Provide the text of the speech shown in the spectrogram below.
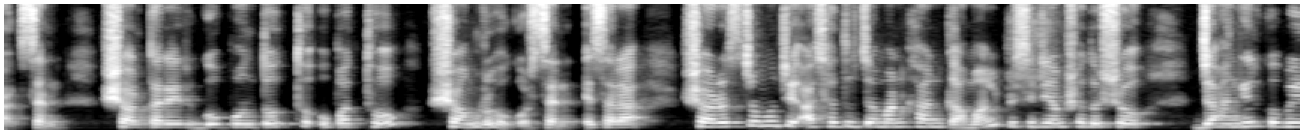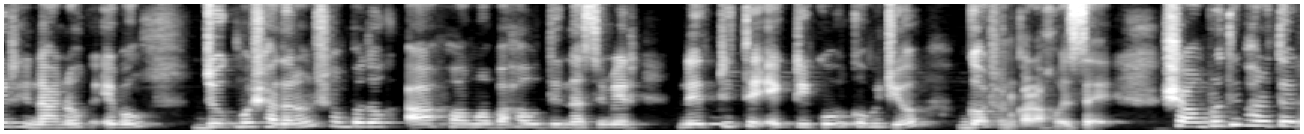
রাখছেন। সরকারের গোপন তথ্য উপাত্য সংগ্রহ করছেন। এছাড়া স্বরাষ্ট্রমন্ত্রী আসাদুজ্জামান খান কামাল, প্রেসিডিয়াম সদস্য জাহাঙ্গীর কবির নানক এবং যুগ্ম সাধারণ সম্পাদক আফহমা বাহাউদ্দিন নাসিমের নেতৃত্বে একটি কোর কমিটিও গঠন করা হয়েছে। সম্প্রতি ভারতের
